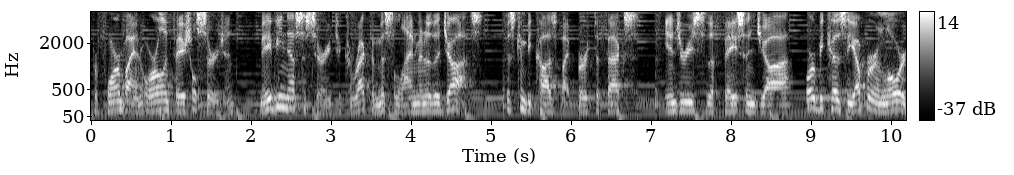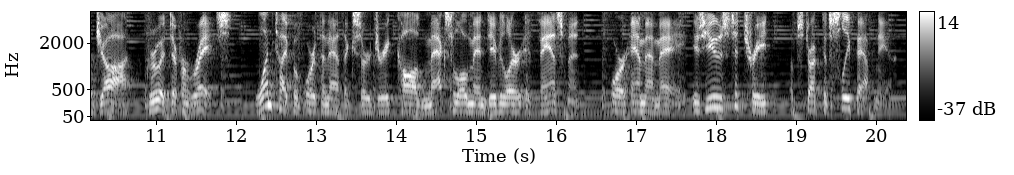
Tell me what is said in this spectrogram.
performed by an oral and facial surgeon may be necessary to correct a misalignment of the jaws. This can be caused by birth defects, injuries to the face and jaw, or because the upper and lower jaw grew at different rates. One type of orthognathic surgery called maxillomandibular advancement, or MMA, is used to treat obstructive sleep apnea.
